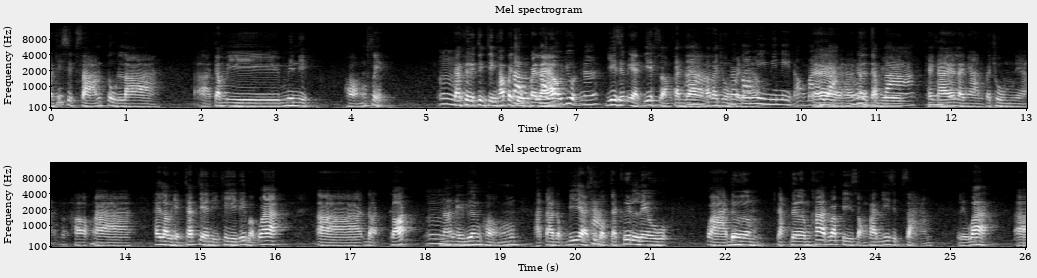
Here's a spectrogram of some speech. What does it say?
วันที่ 13 ตุลาอ่าจะมีมินิทของเฟดอืม ก็คือจริง ๆเขาประชุมไปแล้วต่เราหยุดนะ21 22 กันยาเขาประชุมไปแล้วแล้ก็วมีมินิทออกมาทีหลังเออหก็นึ่งจะสัปมีดาห์คล้ายๆ รายงานประชุมเนี่ยเอาออกมาให้เราเห็นชัดเจนอีกทีที่บอกว่าดอทพลอตอืมนะในเรื่องของอัตราดอกเบี้ยที่ค่ะบอกจะขึ้นเร็วกว่าเดิมจากเดิมคาดว่าปี 2023 หรือว่าอ่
